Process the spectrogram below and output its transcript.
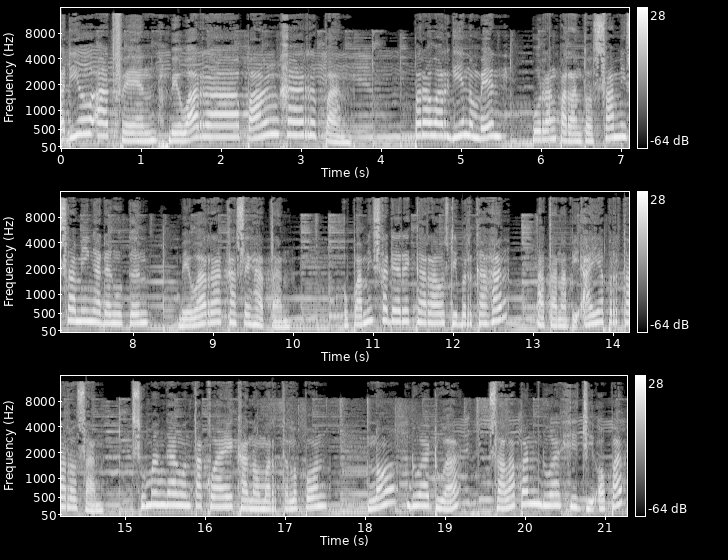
radio Advent bewarapangharpan para wargi nemben kurang parantos sami-sami ngadangguken bewara kasehatan. Upami saderek ngaraos diberkahan Atanapi ayah pertaran Sumangga ngontak wae ka nomor telepon 022 82 hiji opat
